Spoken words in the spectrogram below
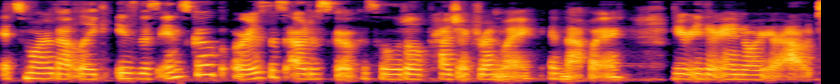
it's more about like, is this in scope or is this out of scope? It's a little project runway in that way. You're either in or you're out.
